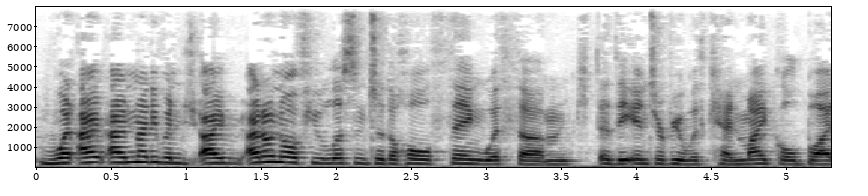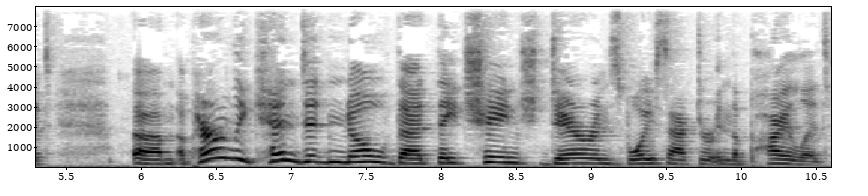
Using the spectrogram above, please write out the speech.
when I, I'm not even I, I don't know if you listened to the whole thing with um, the interview with Ken Michael, but um, apparently Ken didn't know that they changed Darren's voice actor in the pilot.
